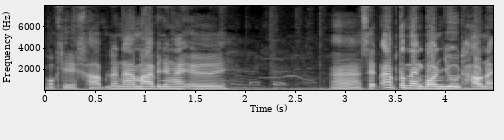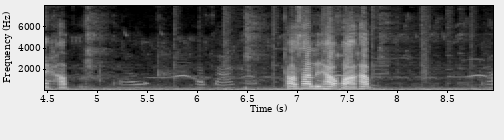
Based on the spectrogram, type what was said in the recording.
โอเคครับ แล้วหน้าไม้เป็นยังไงเอ่ย เอามาเปิดครับอ่า เซตอัพตำแหน่งบอลอยู่เท้าไหนครับ เท้าเท้าซ้ายครับเท้าซ้ายหรือเท้าขวาครับ เท้า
